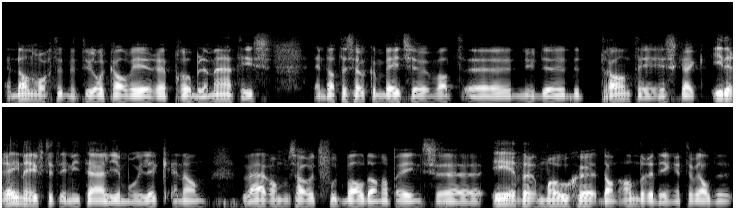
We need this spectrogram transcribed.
En dan wordt het natuurlijk alweer problematisch. En dat is ook een beetje wat nu de, de trant is. Kijk, iedereen heeft het in Italië moeilijk. En dan waarom zou het voetbal dan opeens eerder mogen dan andere dingen. Terwijl de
